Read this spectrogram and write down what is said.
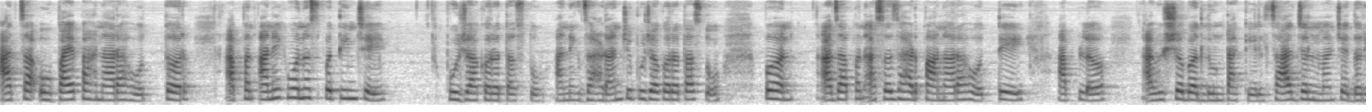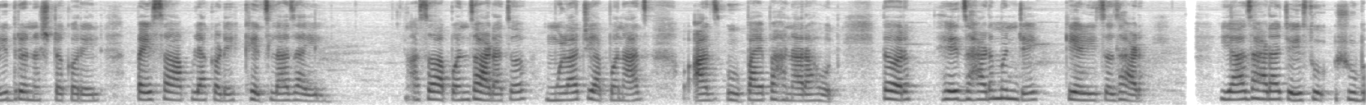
आजचा उपाय पाहणार आहोत. तर आपण अनेक वनस्पतींचे पूजा करत असतो. अनेक झाडांची पूजा करत असतो. पण आज आपण असं झाड पाहणार आहोत ते आपलं आयुष्य बदलून टाकेल सात जन्मांचे दरिद्र नष्ट करेल पैसा आपल्याकडे खेचला जाईल. असं आपण झाडाचं मुळाची आपण आज आज उपाय पाहणार आहोत. तर हे झाड म्हणजे केळीचं झाड. या झाडाचे सु शुभ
